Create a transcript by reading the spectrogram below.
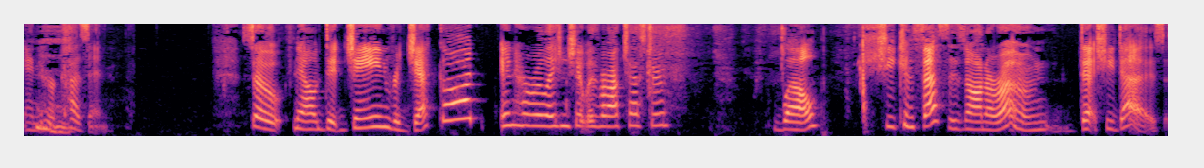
in her mm. cousin. So now, did Jane reject God in her relationship with Rochester? Well, she confesses on her own that she does.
